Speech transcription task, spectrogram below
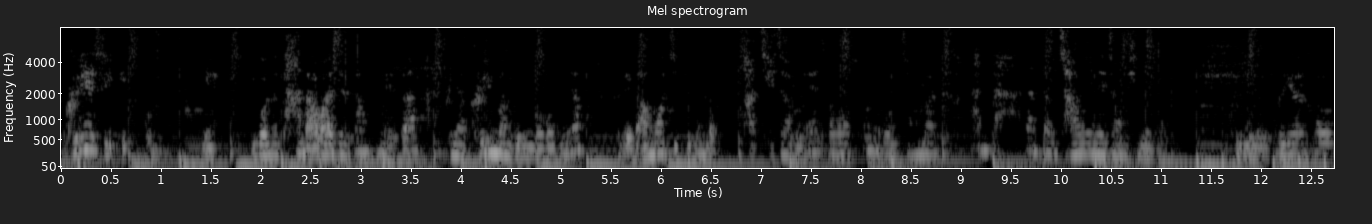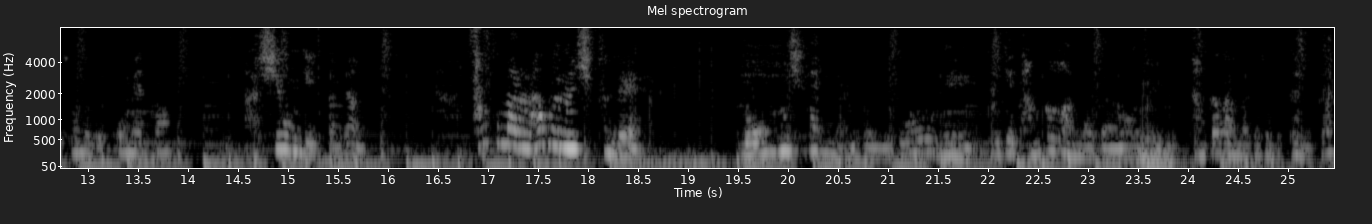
우리가 그릴 수 있게끔 예 이거는 다 나와진 상품에다 그냥 그림만 그린 거거든요. 근데 나머지들은 다 제작을 해서 손으로 정말 한 땀 한 땀 장인의 정신으로 그림을 그려서 손으로 꿰매서 음, 아쉬운 게 있다면 상품화를 하고는 싶은데 너무 시간이 많이 걸리고 예 그게 단가가 안 맞아요. 음. 단가가 안 맞아서 못하니까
